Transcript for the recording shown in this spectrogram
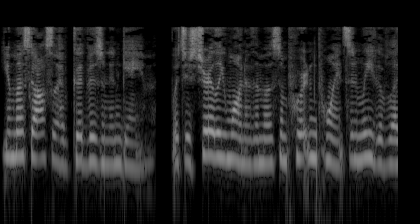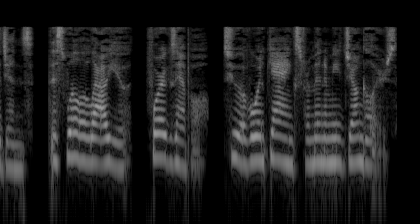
You must also have good vision in game, which is surely one of the most important points in League of Legends, this will allow you, for example, to avoid ganks from enemy junglers.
